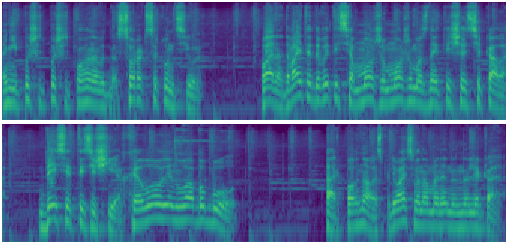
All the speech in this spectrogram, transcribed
А ні, пишуть, пишуть, погано видно. 40 секунд цілих. Ладно, давайте дивитися, може, можемо знайти щось цікаве. 10 тисяч є. Хеллоуін Лабабу. Так, погнали. Сподіваюсь, вона мене не налякає.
